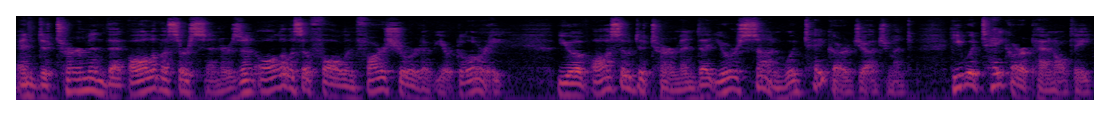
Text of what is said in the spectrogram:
and determined that all of us are sinners and all of us have fallen far short of your glory, you have also determined that your Son would take our judgment he would take our penalty.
